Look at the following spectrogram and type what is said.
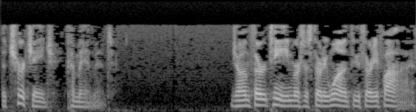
The church age commandment. John 13, verses 31 through 35.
